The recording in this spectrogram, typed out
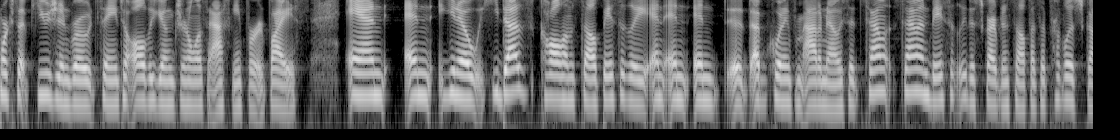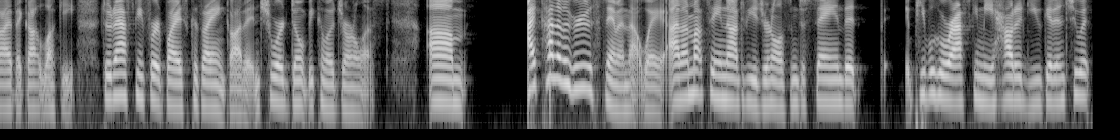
works at Fusion, wrote saying to all the young journalists asking for advice, and and you know he does call himself basically, and and and uh, I'm quoting from Adam now. He said Sam, Salmon basically described himself as a privileged guy that got lucky. Don't ask me for advice because I ain't got it, and sure, don't become a journalist. Um, I kind of agree with Salmon that way, and I'm not saying not to be a journalist. I'm just saying that people who are asking me how did you get into it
